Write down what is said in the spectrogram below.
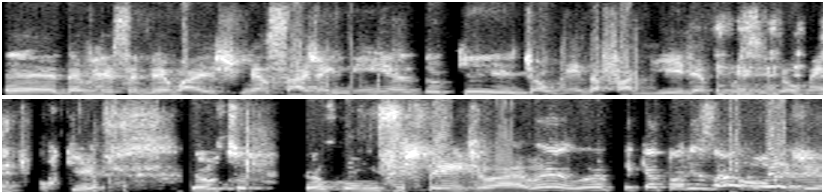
é, deve receber mais mensagem minha do que de alguém da família, possivelmente, porque eu sou, eu sou insistente lá, eu que atualizar hoje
